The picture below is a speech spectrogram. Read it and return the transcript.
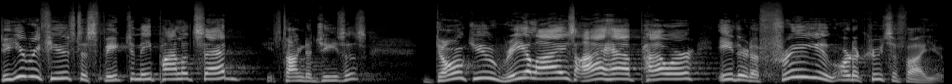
Do you refuse to speak to me? Pilate said. He's talking to Jesus. Don't you realize I have power either to free you or to crucify you?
